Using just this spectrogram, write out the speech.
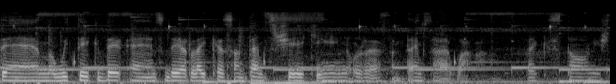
them, we take their hands, they are like uh, sometimes shaking or uh, sometimes uh, wow, like astonished.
